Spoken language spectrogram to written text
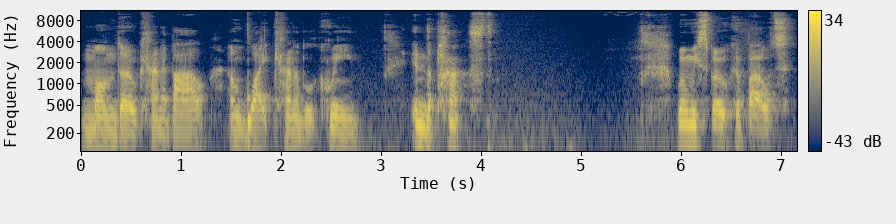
Mondo Cannibal and White Cannibal Queen, in the past. When we spoke about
